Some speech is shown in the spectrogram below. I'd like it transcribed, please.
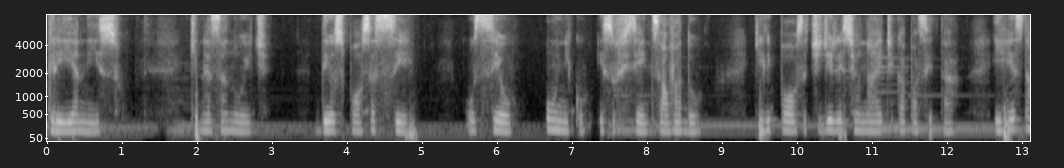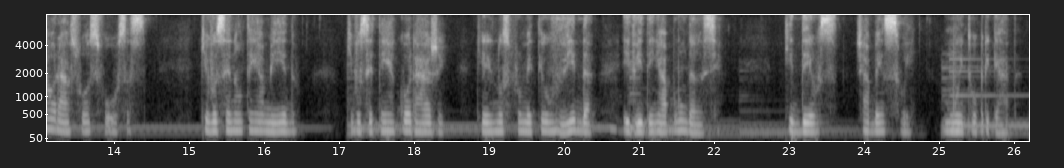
Creia nisso, que nessa noite Deus possa ser o seu único e suficiente Salvador, que Ele possa te direcionar e te capacitar e restaurar suas forças. Que você não tenha medo, que você tenha coragem, que Ele nos prometeu vida e vida em abundância. Que Deus te abençoe. Muito obrigada.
